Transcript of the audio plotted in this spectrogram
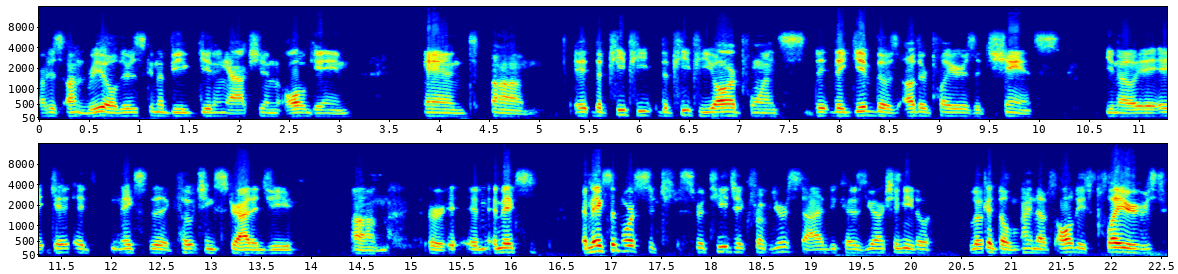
are just unreal. They're just going to be getting action all game, and um, it, the PP the PPR points they, they, give those other players a chance. You know, it it, it makes the coaching strategy, um, or it, it makes it makes it more strategic from your side because you actually need to look at the lineups. All these players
